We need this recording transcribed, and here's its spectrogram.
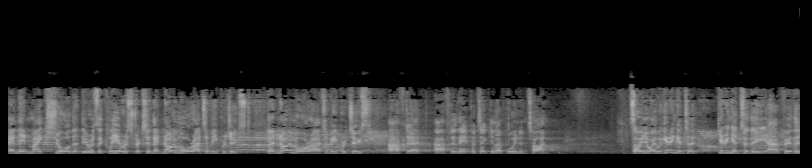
and then make sure that there is a clear restriction that no more are to be produced, that no more are to be produced after, after that particular point in time. So anyway, we're getting into, getting into the uh, further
